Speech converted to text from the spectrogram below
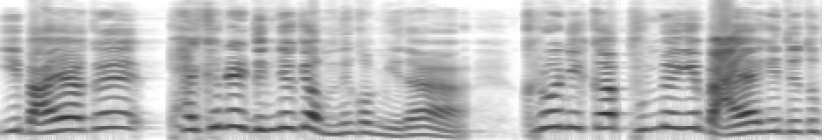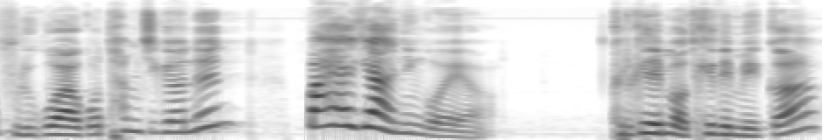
이 마약을 밝혀낼 능력이 없는 겁니다. 그러니까 분명히 마약인데도 불구하고 탐지견은 마약이 아닌 거예요. 그렇게 되면 어떻게 됩니까?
